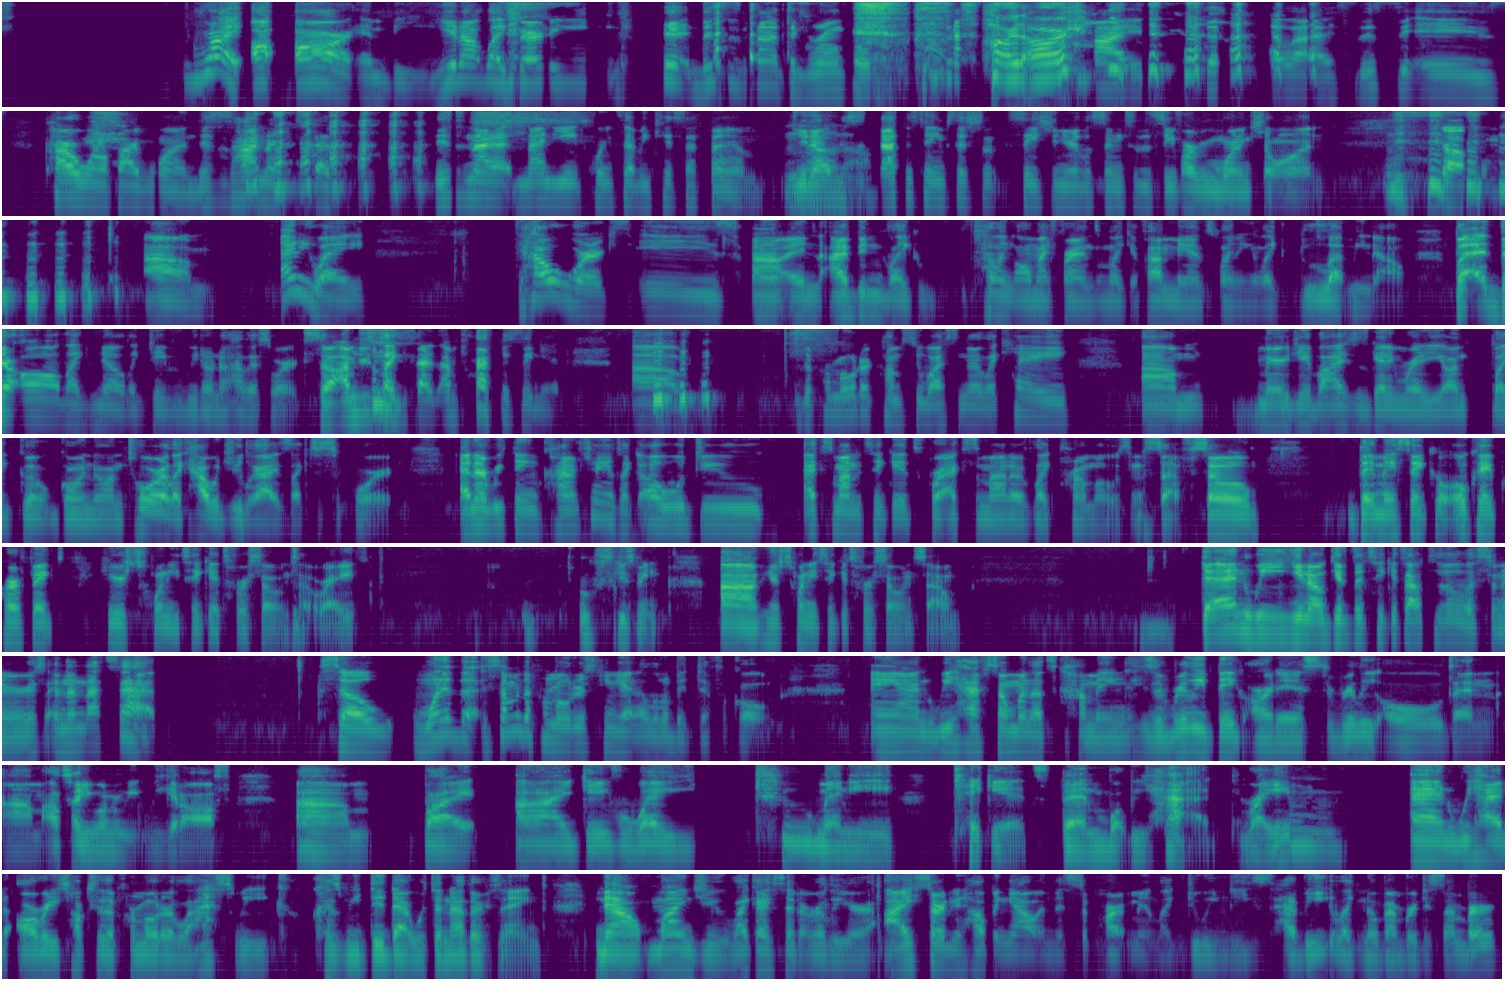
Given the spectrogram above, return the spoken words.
Um, right, R and B. You know, like very. this is not the grown folks. Hard R. this is Power 1051. This is Hot 97. this is not 98.7 Kiss FM. You no, know, this no. is not the same station you're listening to the Steve Harvey Morning Show on. So, um, anyway, how it works is, uh, and I've been like telling all my friends, I'm like, if I'm mansplaining, like, let me know. But uh, they're all like, no, like, David, we don't know how this works. So I'm just like, I'm prefacing it. Um, the promoter comes to us and they're like, hey, um, Mary J. Blige is getting ready on like go, going on tour. Like, how would you guys like to support? And everything kind of changed. Like, oh, we'll do X amount of tickets for X amount of like promos and stuff. So they may say, okay, perfect. Here's 20 tickets for so and so, right? Oh, excuse me. Um, here's 20 tickets for so and so. Then we, you know, give the tickets out to the listeners, and then that's that. So one of the some of the promoters can get a little bit difficult and we have someone that's coming. He's a really big artist, really old, and um, I'll tell you when we, we get off. Um, but I gave away too many tickets than what we had, right? Mm. And we had already talked to the promoter last week because we did that with another thing. Now, mind you, like I said earlier, I started helping out in this department, like doing these heavy, like November, December.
